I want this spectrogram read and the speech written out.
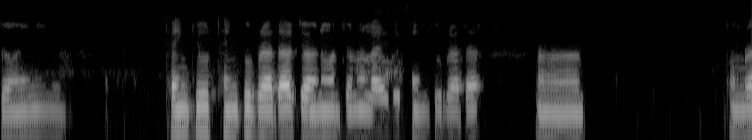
joining thank you, thank you brother join হওয়ার জন্য লাইভে থ্যাংক ইউ ব্রাদার। তোমরা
